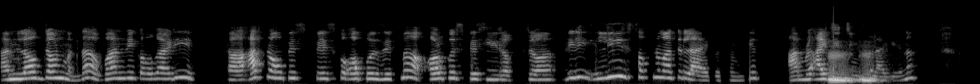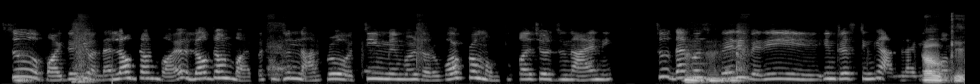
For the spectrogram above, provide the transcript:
हामी लकडाउनभन्दा वान विक अगाडि आफ्नो अफिस स्पेसको अपोजिटमा अर्को स्पेस लिइ लिइसक्नु मात्रै लागेको थियौँ कि हाम्रो आइटी टिमको लागि होइन? सो भइदियो के भन्दा लकडाउन भयो। लकडाउन भएपछि जुन हाम्रो टिम मेम्बर्सहरू वर्क फ्रम होमको कल्चर जुन आयो नि so that was very very interesting कि हामीलाई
